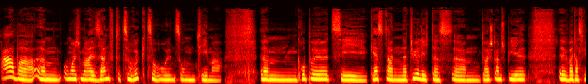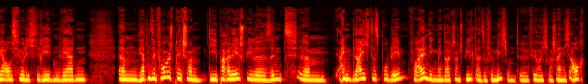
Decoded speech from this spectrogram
Aber ähm, um euch mal sanft zurückzuholen zum Thema ähm, Gruppe C. Gestern natürlich das ähm, Deutschlandspiel, äh, über das wir ausführlich reden werden. Ähm, wir hatten es im Vorgespräch schon. Die Parallelspiele sind ähm, ein leichtes Problem, vor allen Dingen, wenn Deutschland spielt, also für mich und äh, für euch wahrscheinlich auch.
